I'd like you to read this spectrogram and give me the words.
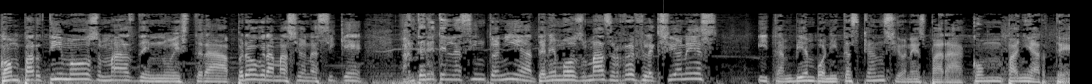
Compartimos más de nuestra programación, así que manténete en la sintonía. Tenemos más reflexiones y también bonitas canciones para acompañarte.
